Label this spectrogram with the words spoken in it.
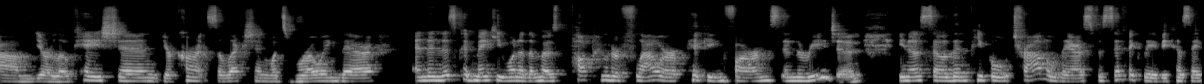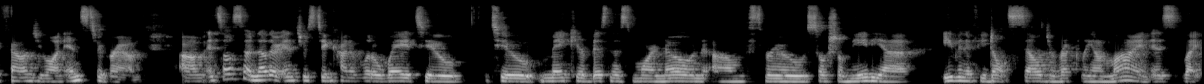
um, your location, your current selection, what's growing there. And then this could make you one of the most popular flower picking farms in the region. You know, so then people travel there specifically because they found you on Instagram. Um, it's also another interesting kind of little way to to make your business more known um, through social media even if you don't sell directly online, is like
